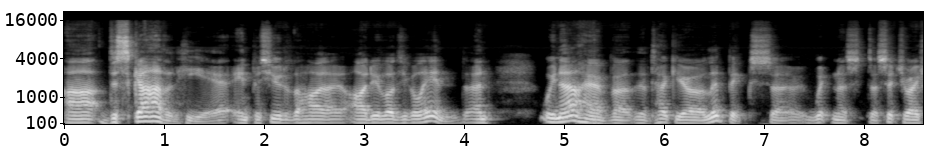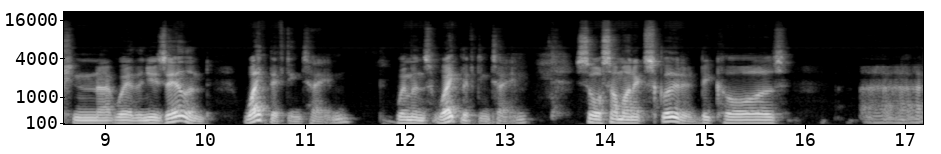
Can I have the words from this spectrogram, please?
are discarded here in pursuit of the high ideological end. And we now have uh, the Tokyo Olympics uh, witnessed a situation uh, where the New Zealand weightlifting team, women's weightlifting team, saw someone excluded because uh,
